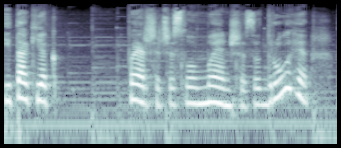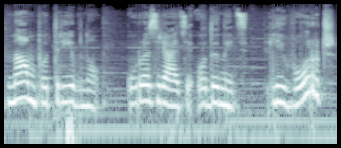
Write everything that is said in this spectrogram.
і так як перше число менше за друге, нам потрібно у розряді одиниць ліворуч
